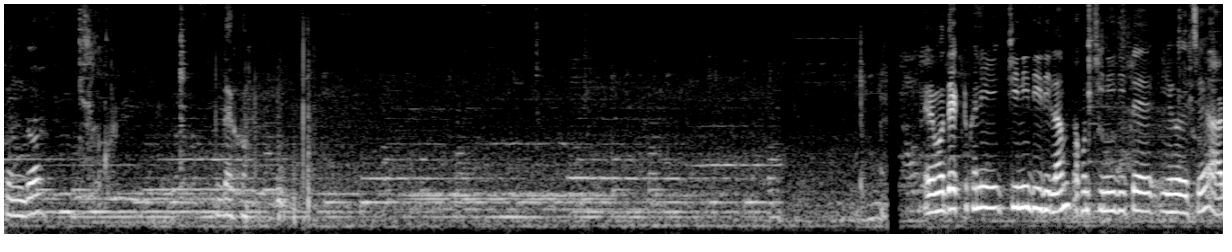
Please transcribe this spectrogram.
সুন্দর। দেখো। এর মধ্যে একটুখানি চিনি দিয়ে দিলাম, তখন চিনি দিতে ইয়ে হয়েছে, আর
